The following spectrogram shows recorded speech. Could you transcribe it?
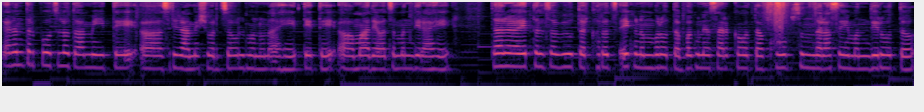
त्यानंतर पोहोचलो होतो आम्ही इथे श्रीरामेश्वर श्री रामेश्वर चौल म्हणून आहे. तेथे महादेवाचं मंदिर आहे. तर येथलचा व्ह्यू तर खरंच एक नंबर होता. बघण्यासारखा होता. खूप सुंदर असं हे मंदिर होतं.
